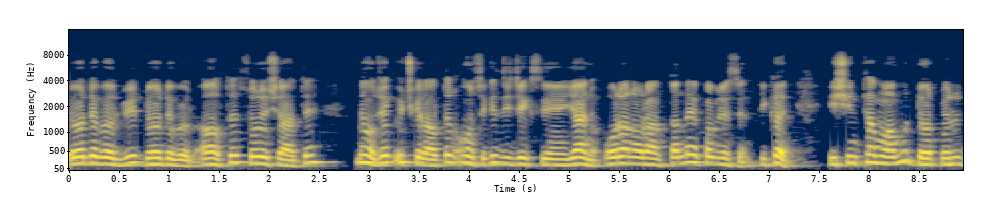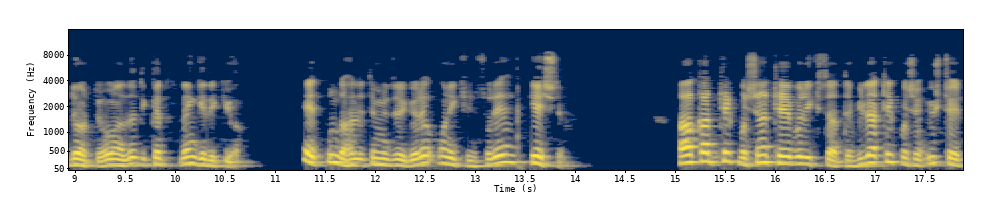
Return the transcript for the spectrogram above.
4'e böl 1, 4'e böl 6 soru işareti ne olacak? 3 kere 6'dan 18 diyeceksin. Yani oran oranttan da yapabilirsin. Dikkat. İşin tamamı 4 bölü 4'tür. Ona da dikkat etmen gerekiyor. Evet bunu da halletimize göre 12. soruya geçtim. Hakan tek başına t bölü 2 saatte. Bilal tek başına 3 t,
